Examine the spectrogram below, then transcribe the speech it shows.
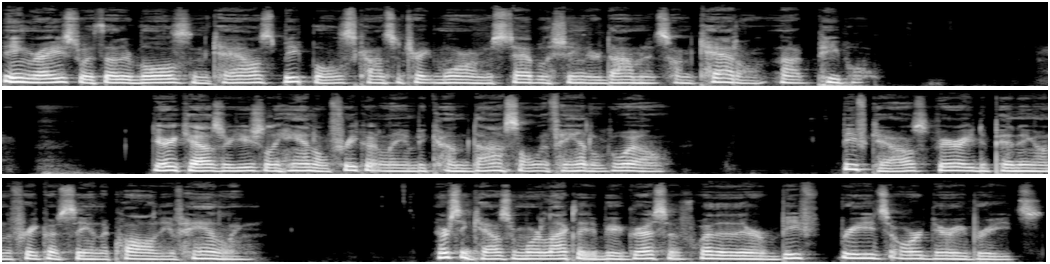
Being raised with other bulls and cows, beef bulls concentrate more on establishing their dominance on cattle, not people. Dairy cows are usually handled frequently and become docile if handled well. Beef cows vary depending on the frequency and the quality of handling. Nursing cows are more likely to be aggressive, whether they're beef breeds or dairy breeds.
